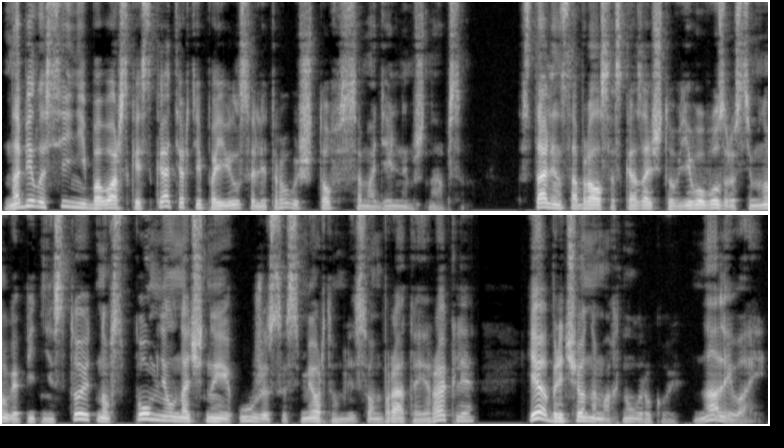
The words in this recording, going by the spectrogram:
На бело-синей баварской скатерти появился литровый штоф с самодельным шнапсом. Сталин собрался сказать, что в его возрасте много пить не стоит, но вспомнил ночные ужасы с мертвым лицом брата Ираклия и обреченно махнул рукой. «Наливай!»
